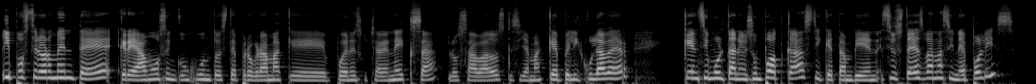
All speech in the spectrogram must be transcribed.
Y posteriormente creamos en conjunto este programa que pueden escuchar en EXA los sábados, que se llama ¿Qué película ver? Que en simultáneo es un podcast y que también, si ustedes van a Cinépolis,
